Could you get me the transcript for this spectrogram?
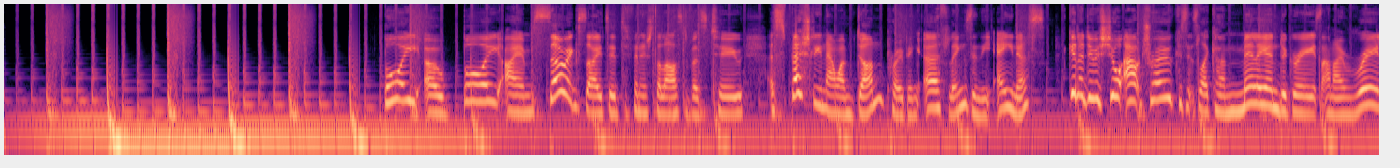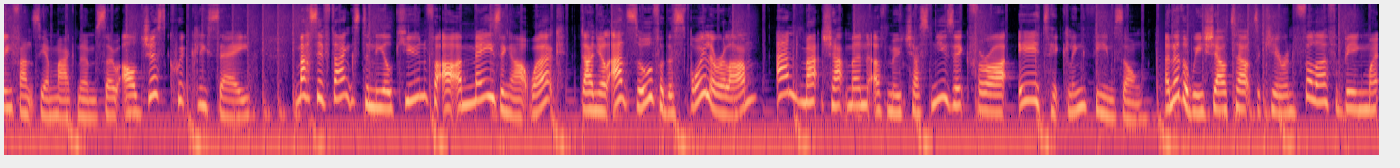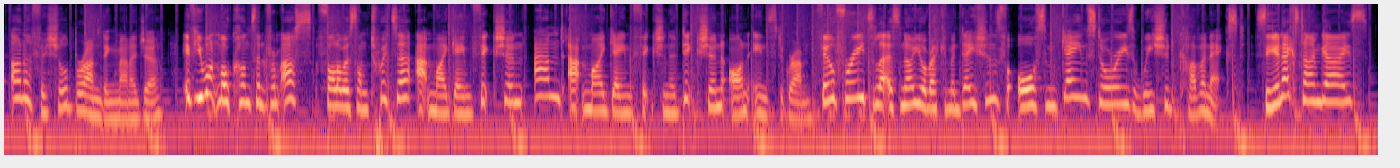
Boy, oh boy, I am so excited to finish The Last of Us 2, especially now I'm done probing Earthlings in the anus. Gonna do a short outro because it's like a million degrees and I really fancy a magnum, so I'll just quickly say massive thanks to Neil Kuhn for our amazing artwork, Daniel Ansell for the spoiler alarm, and Matt Chapman of Muchas Music for our ear tickling theme song. Another wee shout out to Kieran Fuller for being my unofficial branding manager. If you want more content from us, follow us on Twitter at MyGameFiction and at MyGameFictionAddiction on Instagram. Feel free to let us know your recommendations for awesome game stories we should cover next. See you next time, guys!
